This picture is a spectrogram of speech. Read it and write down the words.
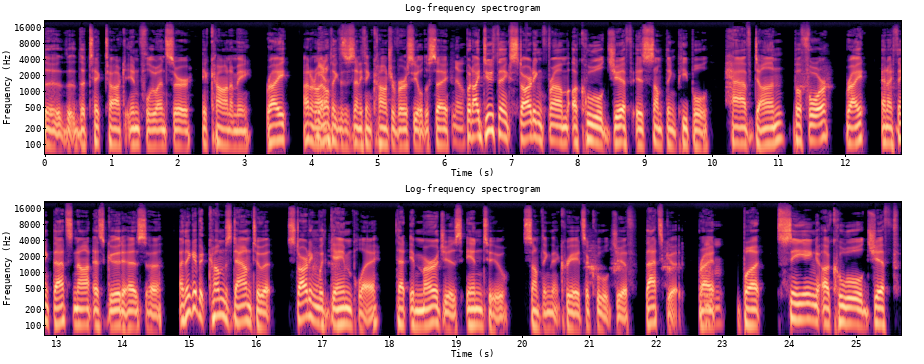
the, the the TikTok influencer economy. Right? I don't know. I don't think this is anything controversial to say. no. But I do think starting from a cool GIF is something people have done before, right? And I think that's not as good as. Uh, I think if it comes down to it, starting with gameplay that emerges into something that creates a cool GIF, that's good, right? Mhm. But seeing a cool GIF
